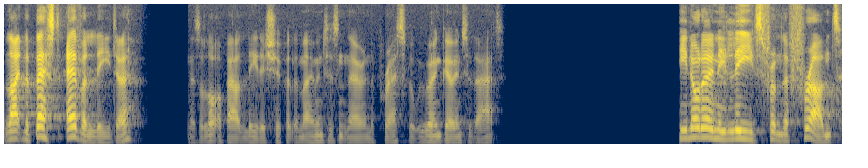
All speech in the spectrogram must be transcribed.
Like the best ever leader, there's a lot about leadership at the moment, isn't there, in the press, but we won't go into that. He not only leads from the front,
